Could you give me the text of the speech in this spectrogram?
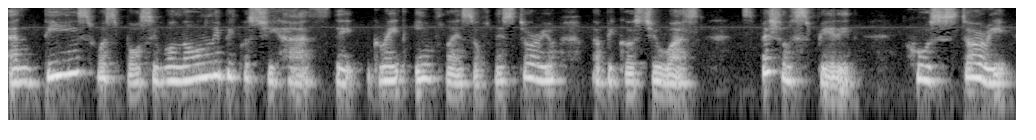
And this was possible only because she has the great influence of Nestorio, but because she was special spirit whose story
